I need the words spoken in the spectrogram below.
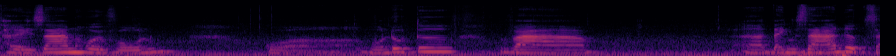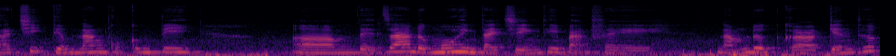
thời gian hồi vốn của vốn đầu tư và ờ, đánh giá được giá trị tiềm năng của công ty để ra được mô hình tài chính thì bạn phải nắm được uh, kiến thức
